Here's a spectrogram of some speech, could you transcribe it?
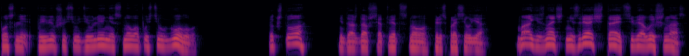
после появившегося удивления снова опустил голову. «Так что?» — не дождавшись ответа, снова переспросил я. «Маги, значит, не зря считают себя выше нас.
